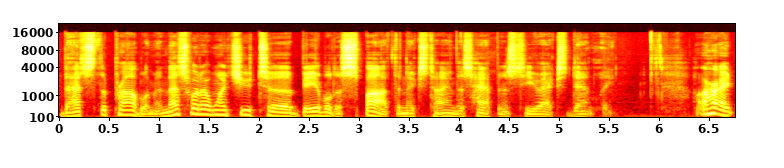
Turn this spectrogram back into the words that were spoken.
that's the problem, and that's what I want you to be able to spot the next time this happens to you accidentally. All right,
